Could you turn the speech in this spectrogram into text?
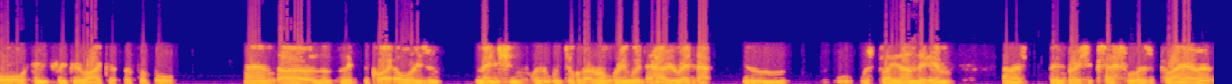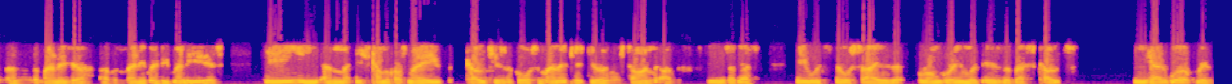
or teacher, if you like, of football. And uh, they, they quite always mention when we talk about Ron Greenwood, Harry Redknapp, who was played under him and has been very successful as a player and, and the manager over many, many, many years. He and he's come across many coaches, of course, and managers during his time over years, I guess. He would still say that Ron Greenwood is the best coach he had worked with.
